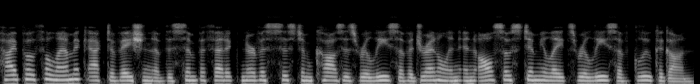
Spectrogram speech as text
Hypothalamic activation of the sympathetic nervous system causes release of adrenaline and also stimulates release of glucagon.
